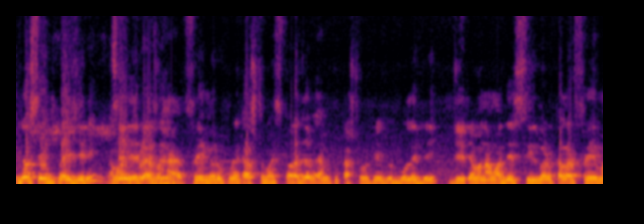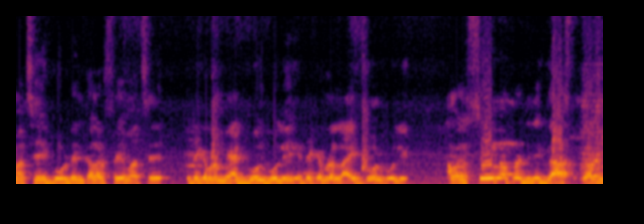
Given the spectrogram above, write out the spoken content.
এটাও সেম প্রাইজেরই আমাদের। হ্যাঁ ফ্রেমের উপরে কাস্টমাইজ করা যাবে। আমি তো কাস্টমারকে বলে দিই। যেমন আমাদের সিলভার কালার ফ্রেম আছে গোল্ডেন কালার ফ্রেম আছে এটাকে আমরা ম্যাট গোল্ড বলি এটাকে আমরা লাইট গোল্ড বলি। আমাদের ফ্রেম আপনার যদি গ্লাস ধরেন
